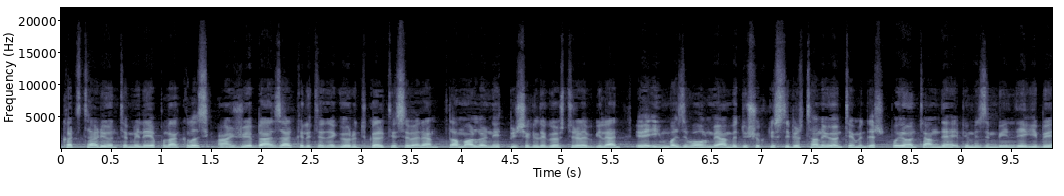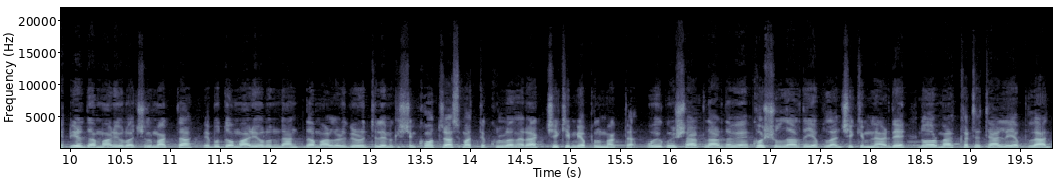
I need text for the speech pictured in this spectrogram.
kateter yöntemiyle yapılan klasik anjiyoya benzer kalitede görüntü kalitesi veren, damarları net bir şekilde gösterilebilen ve invaziv olmayan ve düşük riskli bir tanı yöntemidir. Bu yöntemde hepimizin bildiği gibi bir damar yolu açılmakta ve bu damar yolundan damarları görüntülemek için kontrast madde kullanarak çekim yapılmakta. Uygun şartlarda ve koşullarda yapılan çekimlerde normal kateterle yapılan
